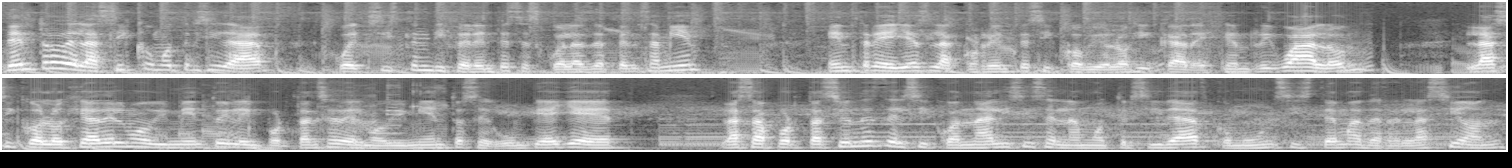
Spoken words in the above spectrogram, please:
Dentro de la psicomotricidad coexisten diferentes escuelas de pensamiento, entre ellas la corriente psicobiológica de Henry Wallon, la psicología del movimiento y la importancia del movimiento según Piaget, las aportaciones del psicoanálisis en la motricidad como un sistema de relación,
